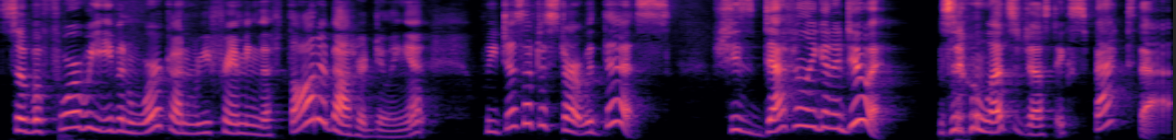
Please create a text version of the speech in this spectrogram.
So before we even work on reframing the thought about her doing it, we just have to start with this. She's definitely going to do it. So let's just expect that.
